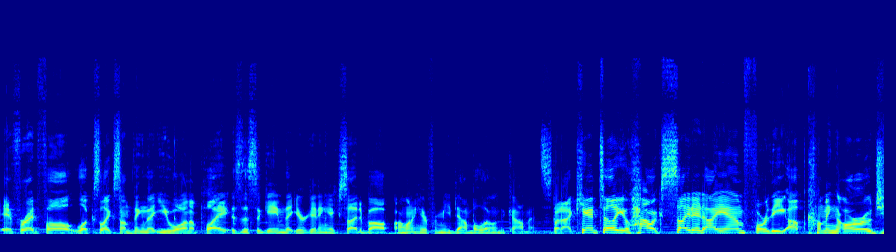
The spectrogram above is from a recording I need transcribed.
if Redfall looks like something that you want to play. Is this a game that you're getting excited about? I want to hear from you down below in the comments. But I can't tell you how excited I am for the upcoming ROG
